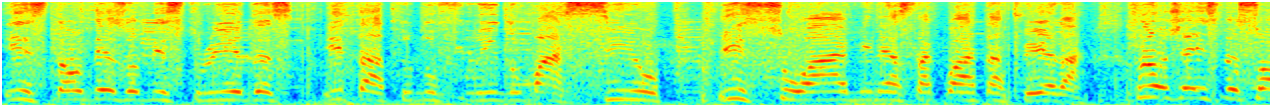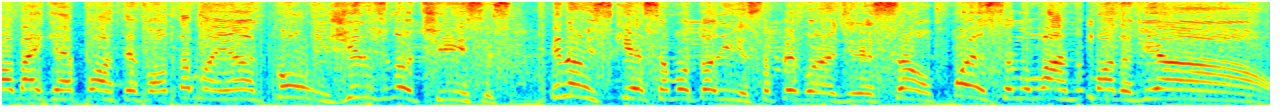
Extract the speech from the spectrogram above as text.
estão desobstruídas e tá tudo fluindo macio e suave nesta quarta-feira. Por hoje é isso, pessoal. Bike Repórter volta amanhã com um giro de notícias. E não esqueça, motorista, pegou na direção? Põe o celular no modo avião.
